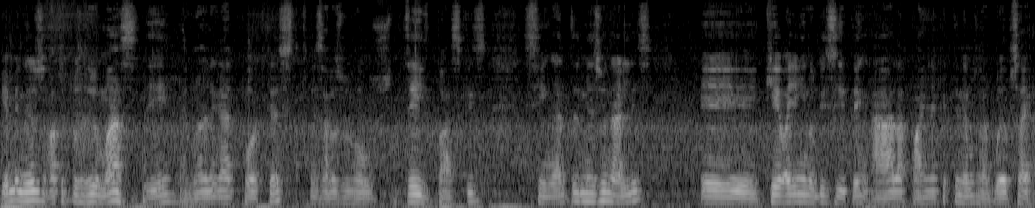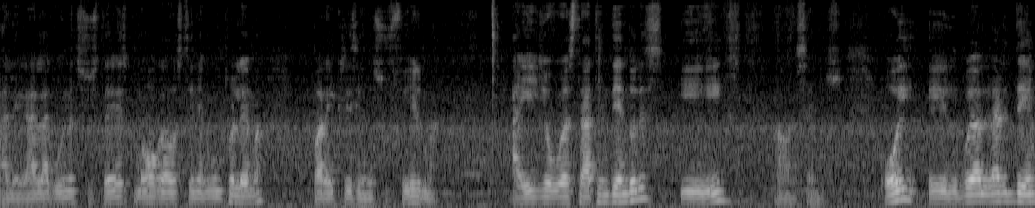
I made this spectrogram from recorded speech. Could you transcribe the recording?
Bienvenidos a otro episodio más de La Nueva Legal Podcast. Les hablo su host Dave Vázquez. Sin antes mencionarles eh, que vayan y nos visiten a la página que tenemos, al website, a Legal Laguna, si ustedes como abogados tienen algún problema para ir creciendo su firma. Ahí yo voy a estar atendiéndoles y avancemos. Hoy eh, les voy a hablar de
